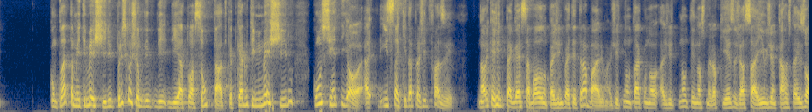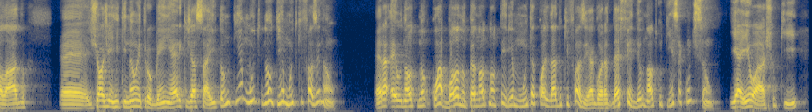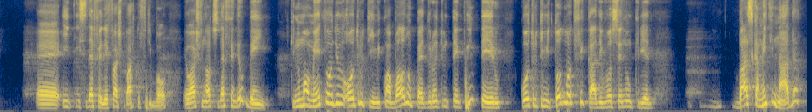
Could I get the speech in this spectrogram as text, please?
completamente mexido, e por isso que eu chamo de, de, de, atuação tática, porque era um time mexido, consciente de, ó, isso aqui dá pra gente fazer. Na hora que a gente pegar essa bola no pé, a gente vai ter trabalho. A gente não tá com no, a gente não tem nosso melhor Chiesa, já saiu, o Jean Carlos está isolado, é, Jorge Henrique não entrou bem, Eric já saiu, então não tinha muito, não tinha muito o que fazer não. Era é, o Náutico, não, com a bola no pé, o Náutico não teria muita qualidade do que fazer. Agora defender o Náutico tinha essa condição. E aí eu acho que é, e, e se defender faz parte do futebol. Eu acho que o Náutico se defendeu bem que no momento onde o outro time com a bola no pé durante um tempo inteiro, com outro time todo modificado e você não cria basicamente nada,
